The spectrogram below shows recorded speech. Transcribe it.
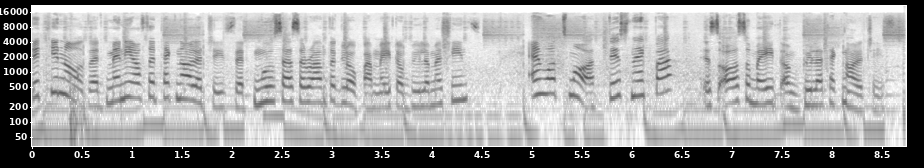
Did you know that many of the technologies that moves us around the globe are made on Bühler machines? And what's more, this snack bar is also made on Bühler technologies.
